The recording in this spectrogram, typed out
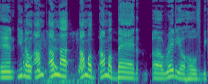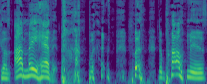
And you know, I'm I'm not I'm a I'm a bad uh, radio host because I may have it, but but the problem is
